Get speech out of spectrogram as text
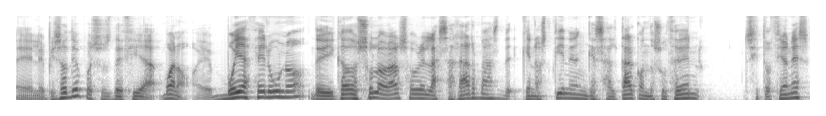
el episodio pues os decía, bueno, eh, voy a hacer uno dedicado solo a hablar sobre las alarmas que nos tienen que saltar cuando suceden situaciones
